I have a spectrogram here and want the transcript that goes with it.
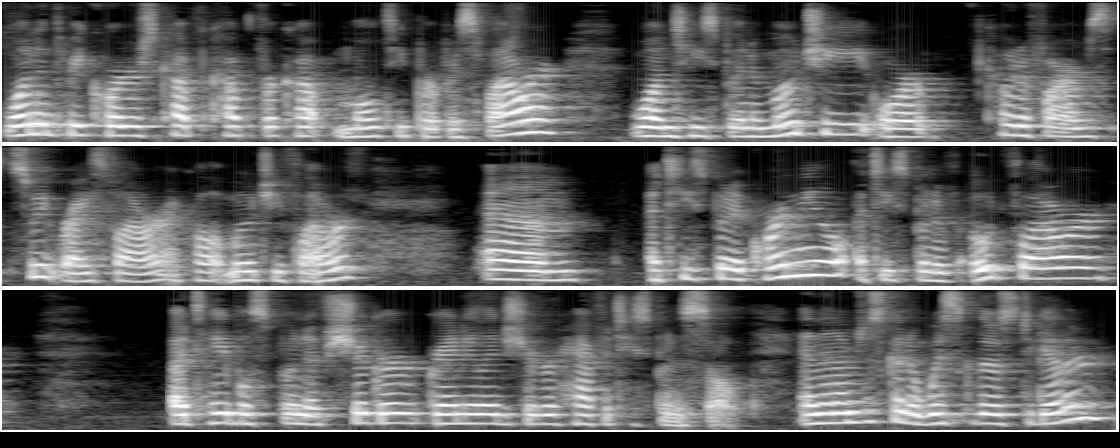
one and three quarters cup, cup for cup multi-purpose flour, one teaspoon of mochi or Koda Farms sweet rice flour. I call it mochi flour. Um, a teaspoon of cornmeal, a teaspoon of oat flour, a tablespoon of sugar, granulated sugar, half a teaspoon of salt. And then I'm just going to whisk those together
